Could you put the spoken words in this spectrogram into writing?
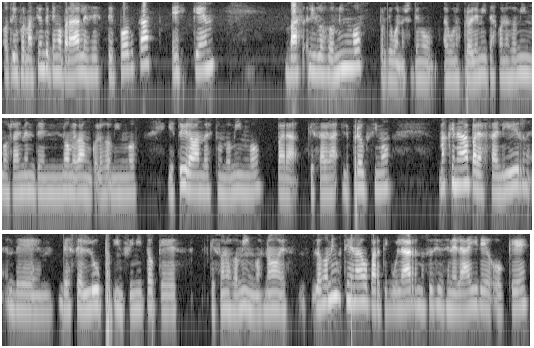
otra información que tengo para darles de este podcast es que va a salir los domingos, porque bueno, yo tengo algunos problemitas con los domingos, realmente no me banco los domingos y estoy grabando esto un domingo para que salga el próximo, más que nada para salir de, de ese loop infinito que es que son los domingos, ¿no? Es, los domingos tienen algo particular, no sé si es en el aire o qué,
